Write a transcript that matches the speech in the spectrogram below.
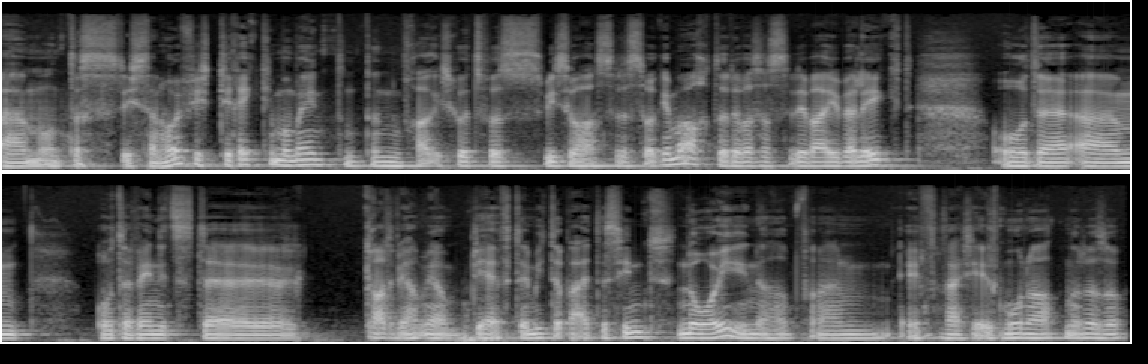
Ähm, und das ist dann häufig direkt im Moment und dann frage ich kurz, was, wieso hast du das so gemacht oder was hast du dabei überlegt? Oder, ähm, oder wenn jetzt äh, gerade wir haben ja die Hälfte der Mitarbeiter sind neu innerhalb von einem vielleicht elf Monaten oder so.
